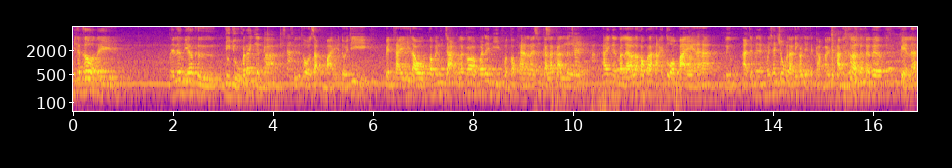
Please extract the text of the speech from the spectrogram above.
มิราเคิลใน ในเรื่องนี้ก็คืออยู่ๆก็ได้เงินมาใช่ซื้อโทรศัพท์ใหม่โดยที่เป็นใครที่เราก็ไม่รู้จักแล้วก็ไม่ได้มีผลตอบแทนอะไรซึ่งกันและกันเลยใช่ค่ะให้เงินมาแล้วแล้วเขาก็หายตัวไปนะฮะหรืออาจจะยังไม่ใช่ช่วงเวลาที่เขาอยากจะกลับมาอีกครั้งแต่เธอเปลี่ยนแล้ว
